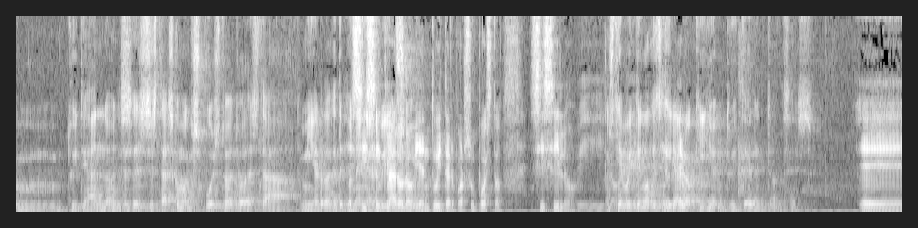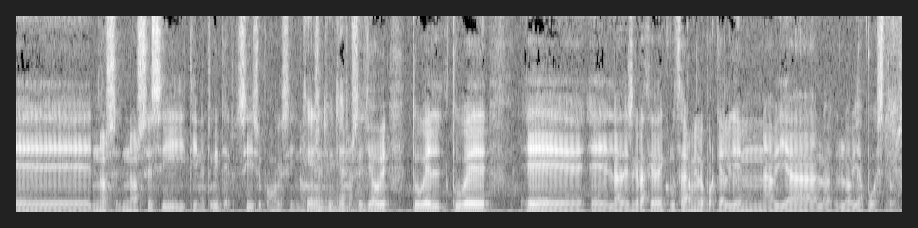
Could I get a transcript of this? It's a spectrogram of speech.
um, tuiteando, entonces estás como expuesto a toda esta mierda que te pone Sí, sí, nervioso. claro, lo vi en Twitter, por supuesto. Sí, sí, lo vi. lo Hostia, vi. pues tengo que seguir a Loquillo en Twitter entonces. Eh, no, sé, no sé si tiene Twitter. Sí, supongo que sí. No, ¿Tiene sé. Twitter? No sé, yo ve- tuve, el- tuve eh, eh, la desgracia de cruzármelo porque alguien había lo, lo había puesto. ¿sabes?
